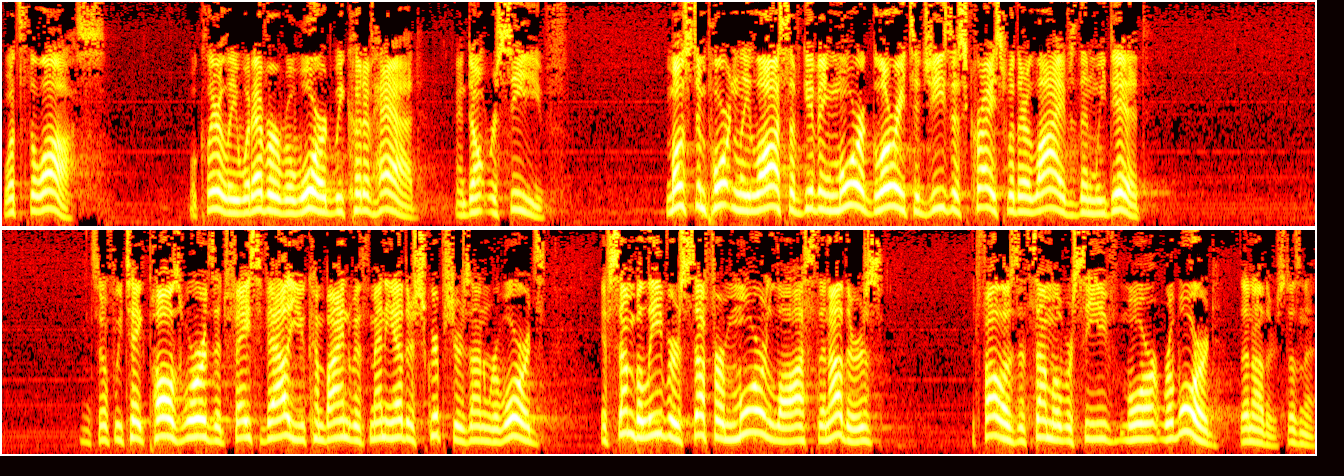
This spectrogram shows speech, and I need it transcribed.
What's the loss? Well, clearly, whatever reward we could have had and don't receive. Most importantly, loss of giving more glory to Jesus Christ with our lives than we did. And so if we take Paul's words at face value combined with many other scriptures on rewards, if some believers suffer more loss than others, it follows that some will receive more reward than others, doesn't it?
